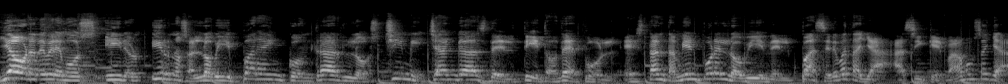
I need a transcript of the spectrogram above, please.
Y ahora deberemos ir, irnos al lobby para encontrar los chimichangas del Tito Deadpool. Están también por el lobby del pase de batalla, así que vamos allá.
